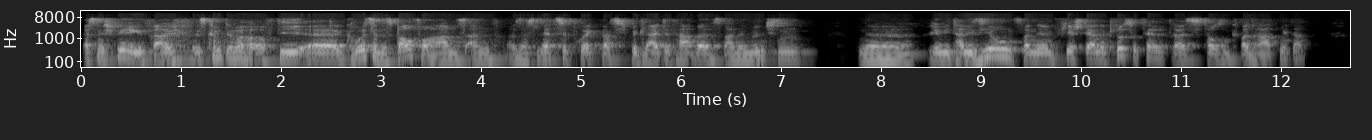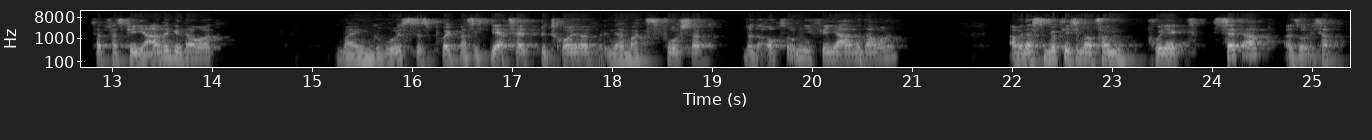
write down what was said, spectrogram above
Das ist eine schwierige Frage. Es kommt immer auf die äh, Größe des Bauvorhabens an. Also das letzte Projekt, was ich begleitet habe, das war in München eine Revitalisierung von einem Vier-Sterne-Plus-Hotel, 30.000 Quadratmeter. Das hat fast vier Jahre gedauert. Mein größtes Projekt, was ich derzeit betreue in der Max-Vorstadt, wird auch so um die vier Jahre dauern. Aber das wirklich immer von Projekt Setup. Also ich habe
